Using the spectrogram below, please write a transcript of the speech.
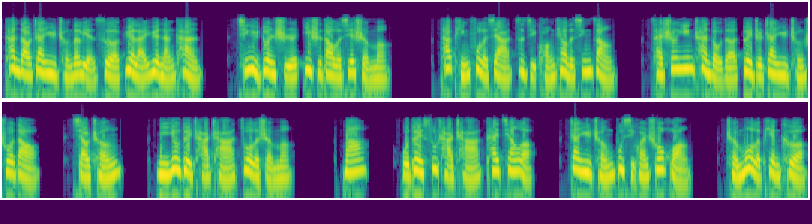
看到战玉成的脸色越来越难看，秦宇顿时意识到了些什么。他平复了下自己狂跳的心脏，才声音颤抖的对着战玉成说道：“小程，你又对茶茶做了什么？”妈，我对苏茶茶开枪了。战玉成不喜欢说谎，沉默了片刻，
